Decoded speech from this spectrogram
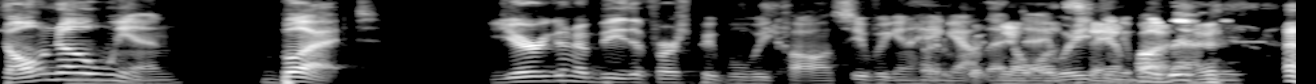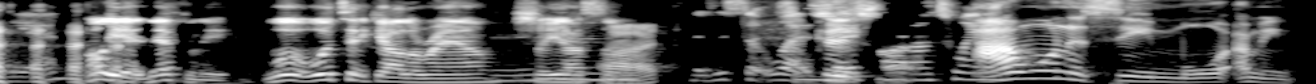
Don't know Mhm. when, but you're going to be the first people we call and see if we can hang Better out that day. What do you think about Oh, that? Yeah. Oh yeah, definitely. We'll we'll take y'all around, show y'all some. All right. Because it's a, what? Some straight good forward on 20? I want to see more. I mean,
